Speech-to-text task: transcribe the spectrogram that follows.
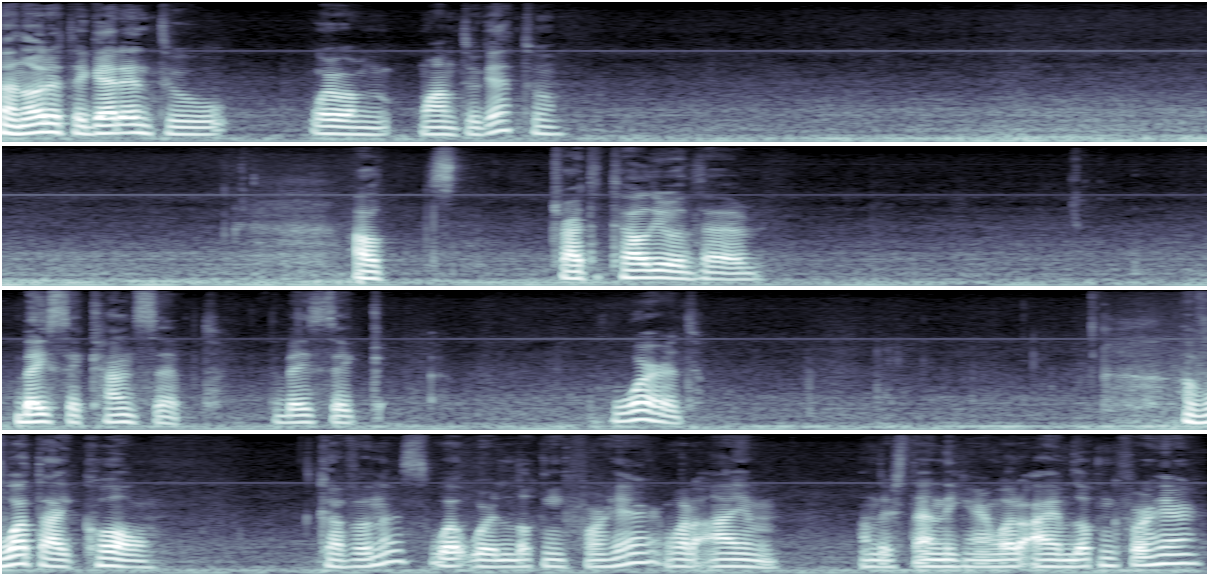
In order to get into where I want to get to, I'll try to tell you the basic concept, the basic word of what I call kavanas, what we're looking for here, what I am understanding here, and what I am looking for here,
